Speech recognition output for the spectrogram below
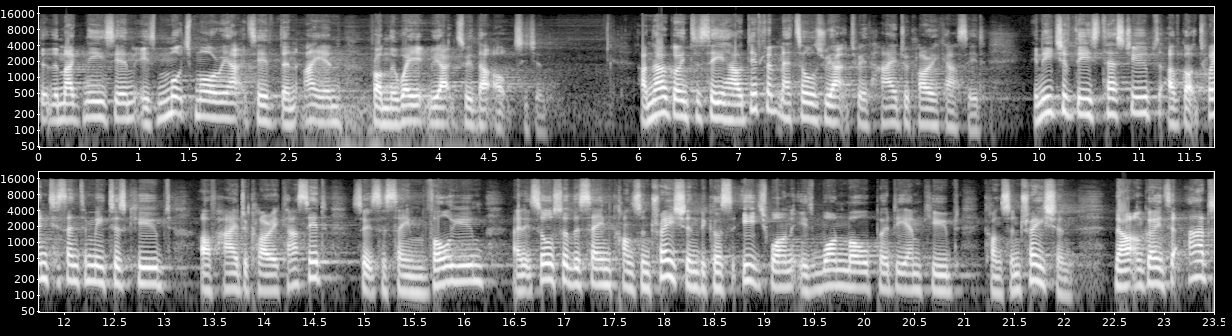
that the magnesium is much more reactive than iron from the way it reacts with that oxygen. I'm now going to see how different metals react with hydrochloric acid. In each of these test tubes, I've got 20 centimetres cubed of hydrochloric acid, so it's the same volume, and it's also the same concentration because each one is one mole per dm cubed concentration. Now I'm going to add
